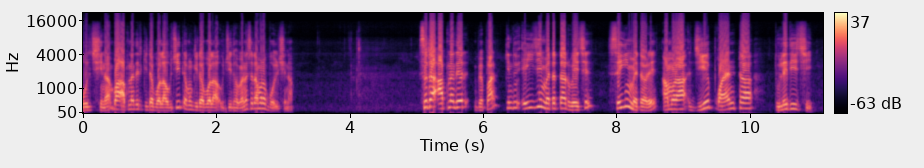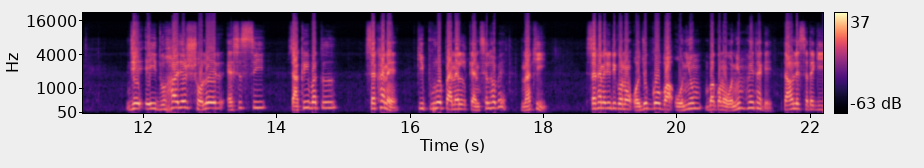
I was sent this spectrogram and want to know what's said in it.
বলছি না বা আপনাদের কিটা বলা উচিত এবং কিটা বলা উচিত হবে না, সেটা আমরা বলছি না। সেটা আপনাদের ব্যাপার, কিন্তু এই যে ম্যাটারটা রয়েছে, সেই ম্যাটারে আমরা যে পয়েন্টটা তুলে দিয়েছি, যে এই দু হাজার ষোলোর এসএসসি চাকরি বাতিল, সেখানে কি পুরো প্যানেল ক্যান্সেল হবে? নাকি সেখানে যদি কোনো অযোগ্য বা অনিয়ম বা কোনো অনিয়ম হয়ে থাকে, তাহলে সেটা কি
